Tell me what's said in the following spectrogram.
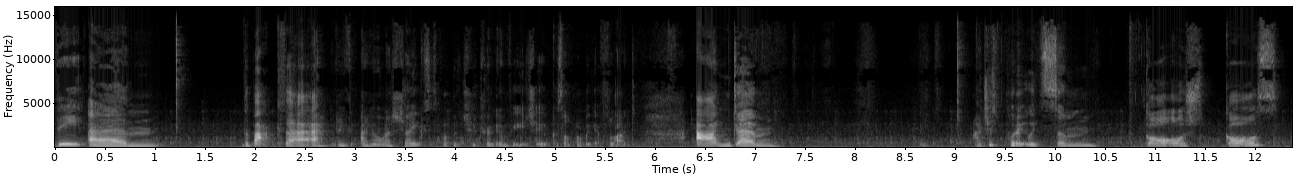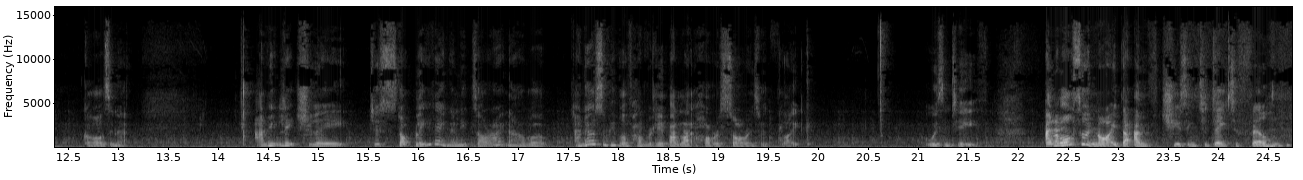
the um the back there I don't, don't want to show you because it's probably too triggering for YouTube because I'll probably get flagged. And um, I just put it with some gauze, gauze, gauze in it. And it literally just stopped bleeding and it's all right now. But I know some people have had really bad like horror stories with like wisdom teeth. And I'm also annoyed that I'm choosing today to film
